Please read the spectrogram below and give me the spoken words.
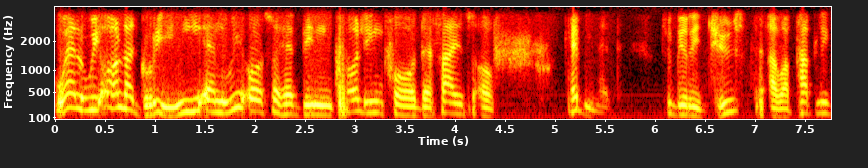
Well, we all agree, and we also have been calling for the size of cabinet to be reduced. Our public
